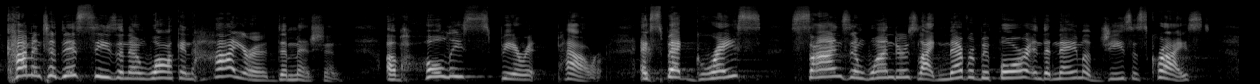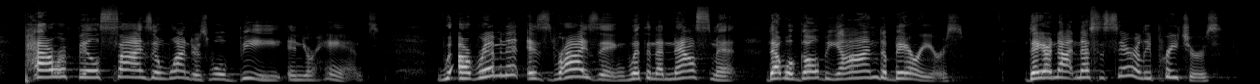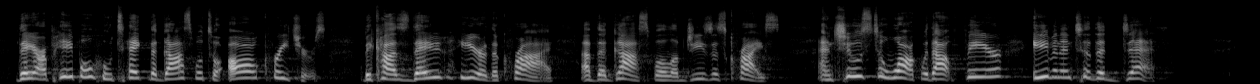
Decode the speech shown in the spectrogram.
Come into this season and walk in higher dimension of Holy Spirit power. Expect grace, signs, and wonders like never before in the name of Jesus Christ. Power filled signs and wonders will be in your hands. A remnant is rising with an announcement that will go beyond the barriers. They are not necessarily preachers, they are people who take the gospel to all creatures because they hear the cry of the gospel of Jesus Christ and choose to walk without fear, even into the death,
